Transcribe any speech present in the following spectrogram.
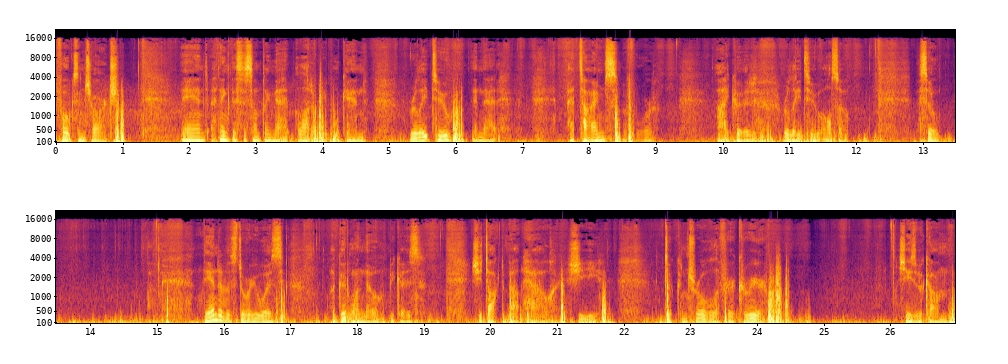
folks in charge. And I think this is something that a lot of people can relate to, and that at times before I could relate to also. So, the end of the story was a good one though, because she talked about how she took control of her career. She's become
